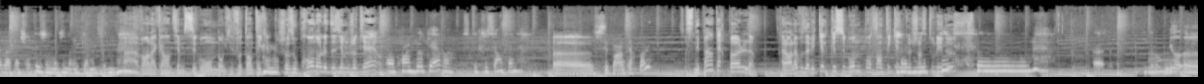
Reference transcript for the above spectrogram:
Ça va pas chanter, j'imagine, dans les 40 secondes. Pas avant la 40e seconde, donc il faut tenter quelque chose ou prendre le deuxième joker. On prend le bloqueur. Est-ce que tu sais, Antoine Euh, c'est pas Interpol? Ce n'est pas Interpol. Alors là, vous avez quelques secondes pour tenter quelque chose tous les deux. Euh. New, euh,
